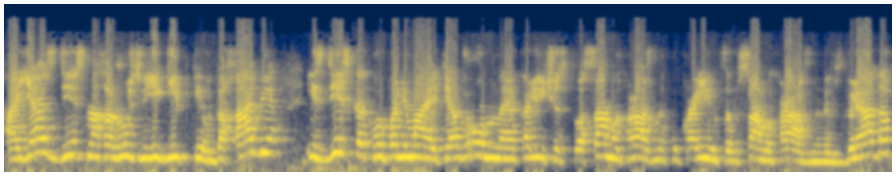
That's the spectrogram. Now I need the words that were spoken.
А я здесь нахожусь в Египте, в Дахабе. И здесь, как вы понимаете, огромное количество самых разных украинцев, самых разных взглядов.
